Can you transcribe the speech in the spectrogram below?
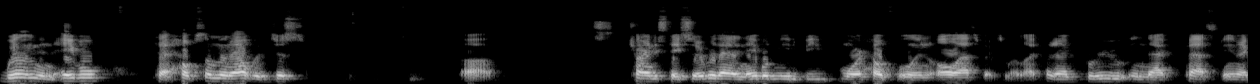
willing and able to help someone out with just uh, trying to stay sober that enabled me to be more helpful in all aspects of my life. And I grew in that capacity and I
